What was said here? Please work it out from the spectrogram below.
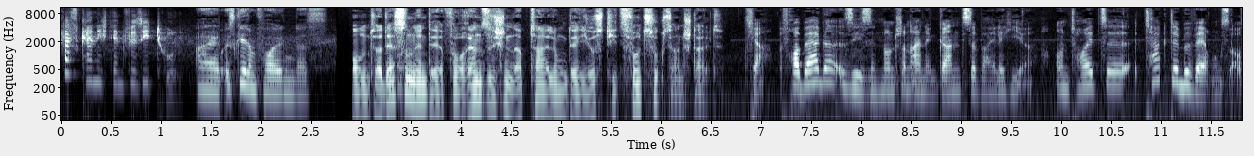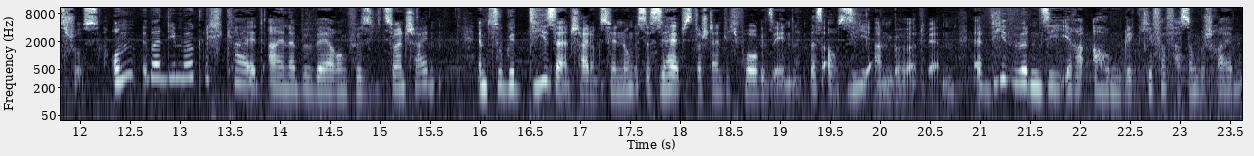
Was kann ich denn für Sie tun? Also, es geht um Folgendes. Unterdessen in der forensischen Abteilung der Justizvollzugsanstalt. Tja, Frau Berger, Sie sind nun schon eine ganze Weile hier. Und heute tagt der Bewährungsausschuss, um über die Möglichkeit einer Bewährung für Sie zu entscheiden. Im Zuge dieser Entscheidungsfindung ist es selbstverständlich vorgesehen, dass auch Sie angehört werden. Äh, Wie würden Sie Ihre augenblickliche Verfassung beschreiben?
